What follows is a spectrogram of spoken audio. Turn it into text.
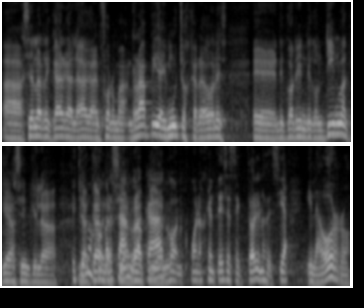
a hacer la recarga la haga en forma rápida. Hay muchos cargadores eh, de corriente continua que hacen que la, la carga sea rápida. acá con bueno, gente de ese sector y nos decía el ahorro,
